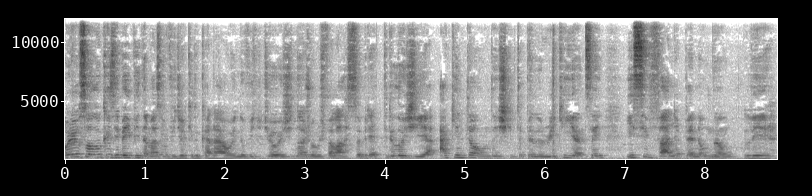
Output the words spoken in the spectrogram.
Oi, eu sou o Lucas e bem-vindo a mais um vídeo aqui do canal e no vídeo de hoje nós vamos falar sobre a trilogia A Quinta Onda, escrita pelo Rick Yancey e se vale a pena ou não ler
